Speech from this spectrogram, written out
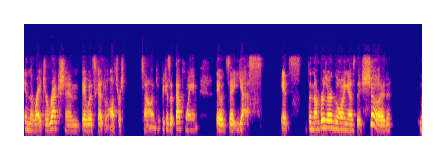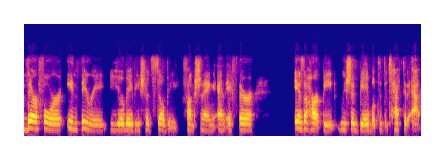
in the right direction, they would schedule an ultrasound because at that point they would say, yes, it's the numbers are going as they should. Therefore, in theory, your baby should still be functioning. And if they're is a heartbeat, we should be able to detect it at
